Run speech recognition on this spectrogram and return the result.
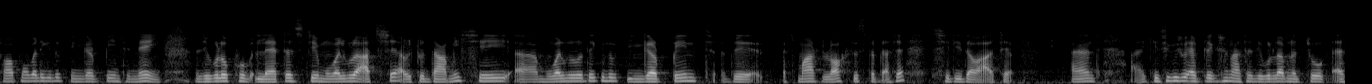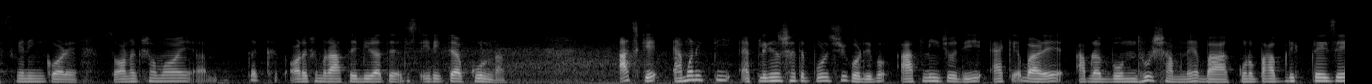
সব মোবাইলে কিন্তু ফিঙ্গারপ্রিন্ট নেই। যেগুলো খুব লেটেস্ট যে মোবাইলগুলো আসছে আর একটু দামি, সেই মোবাইলগুলোতে কিন্তু ফিঙ্গারপ্রিন্ট যে স্মার্ট লক সিস্টেমটা আছে, সেটি দেওয়া আছে। অ্যান্ড কিছু কিছু অ্যাপ্লিকেশন আছে যেগুলো আপনার চোখ স্ক্যানিং করে। সো অনেক সময় অনেক সময় রাতে, বিরাতে জাস্ট এটা একটা কুল না। আজকে এমন একটি অ্যাপ্লিকেশনের সাথে পরিচয় করে দেব। আপনি যদি একেবারে আপনার বন্ধুর সামনে বা কোনো পাবলিক প্লেসে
